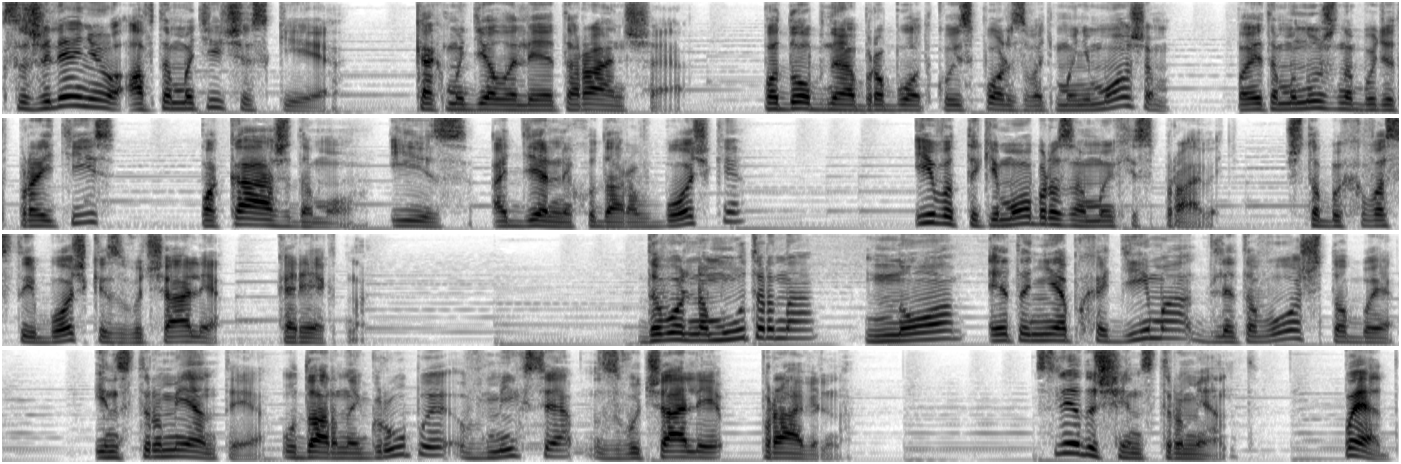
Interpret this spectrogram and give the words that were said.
К сожалению, автоматически, как мы делали это раньше, подобную обработку использовать мы не можем, поэтому нужно будет пройтись по каждому из отдельных ударов бочки и вот таким образом их исправить, чтобы хвосты бочки звучали корректно. Довольно муторно, но это необходимо для того, чтобы инструменты ударной группы в миксе звучали правильно. Следующий инструмент — пэд.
